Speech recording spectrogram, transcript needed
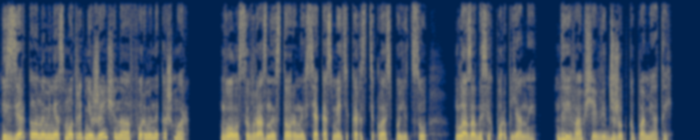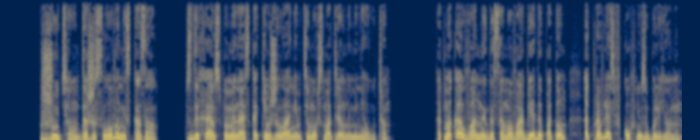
Из зеркала на меня смотрит не женщина, а оформленный кошмар. Волосы в разные стороны, вся косметика растеклась по лицу, глаза до сих пор пьяные, да и вообще вид жутко помятый. Жуть, а он даже слова не сказал. Вздыхаю, вспоминая, с каким желанием Тимур смотрел на меня утром. Отмокаю в ванной до самого обеда, потом отправляюсь в кухню за бульоном.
